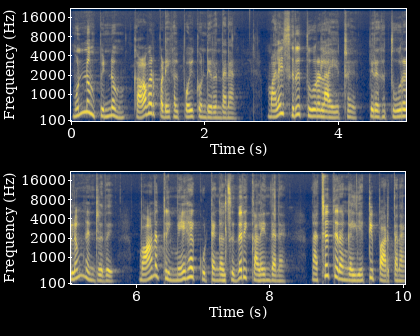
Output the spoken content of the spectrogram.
முன்னும் பின்னும் காவற்படைகள் போய்க் கொண்டிருந்தன. மலை சிறு தூரலாயிற்று பிறகு தூரலும் நின்றது. வானத்தில் மேகக்கூட்டங்கள் சிதறி கலைந்தன. நட்சத்திரங்கள் எட்டி பார்த்தன.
